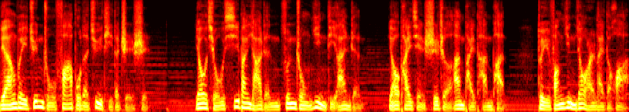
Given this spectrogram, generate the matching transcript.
两位君主发布了具体的指示，要求西班牙人尊重印第安人，要派遣使者安排谈判，对方应邀而来的话，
